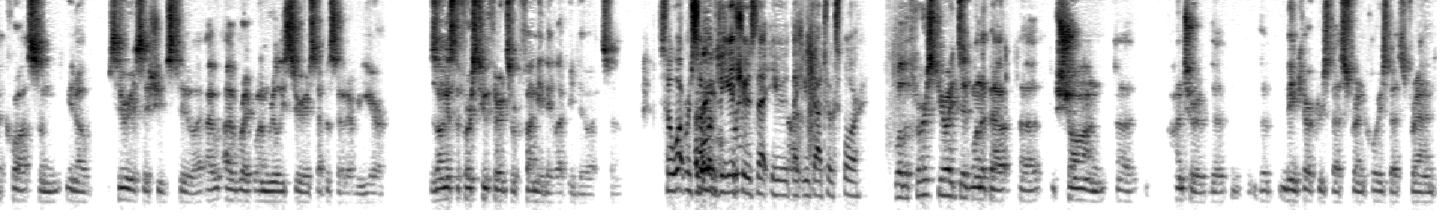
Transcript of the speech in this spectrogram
across some you know serious issues too. I, I, I would write one really serious episode every year. As long as the first two thirds were funny, they let me do it. So. So what were some of the issues that you that you got to explore? Well, the first year I did one about uh, Shawn, uh, Hunter, the, the main character's best friend, Cory's best friend,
